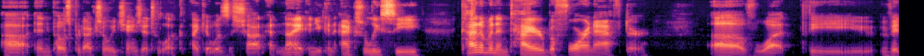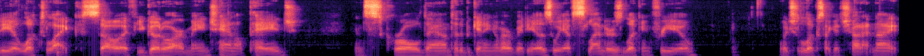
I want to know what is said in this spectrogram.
uh, in post production, we changed it to look like it was a shot at night, and you can actually see kind of an entire before and after of what the video looked like. So if you go to our main channel page and scroll down to the beginning of our videos, we have Slenders looking for you, which looks like it's shot at night.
